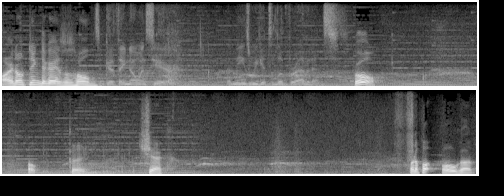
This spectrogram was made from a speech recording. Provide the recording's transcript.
I don't think the guy is at home. It's a good thing no one's here. That means we get to look for evidence. Cool. Okay. Check. What about? Oh god.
